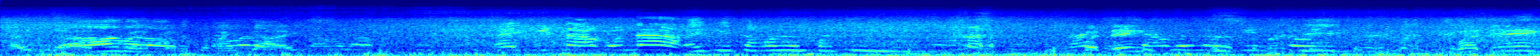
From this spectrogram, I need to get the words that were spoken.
Ay, ah, malapit na, malapit. Ay, kita ko na. Ay, kita ko na yung pating. Bading. Bading. Bading.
